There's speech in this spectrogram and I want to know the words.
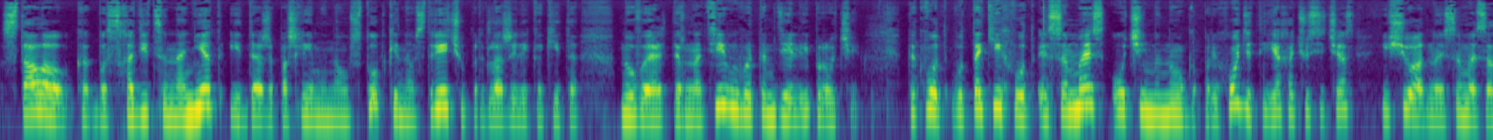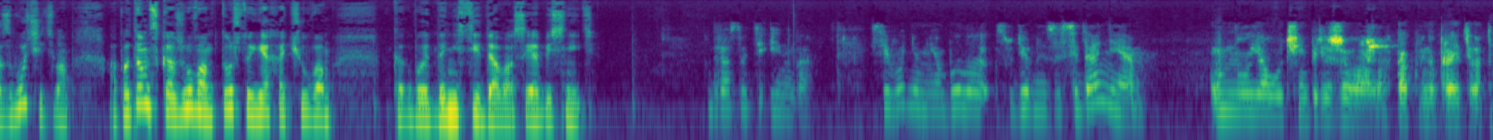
стало как бы сходиться на нет, и даже пошли ему на уступки, навстречу, предложили какие-то новые альтернативы в этом деле и прочее. Так вот, вот таких вот смс очень много приходит, и я хочу сейчас еще одно смс озвучить вам, а потом скажу вам то, что я хочу вам как бы донести до вас и объяснить. Здравствуйте, Инга. Сегодня у меня было судебное заседание ну, я очень переживала, как оно пройдет.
